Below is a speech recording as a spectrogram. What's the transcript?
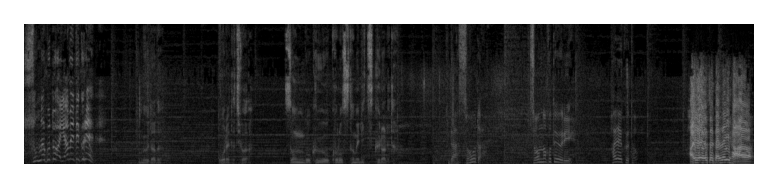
そんなことはやめてくれ！無駄だ。俺たちは孫悟空を殺すために作られた。だそうだ。そんなことより早く倒係啊，就等呢下啊。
